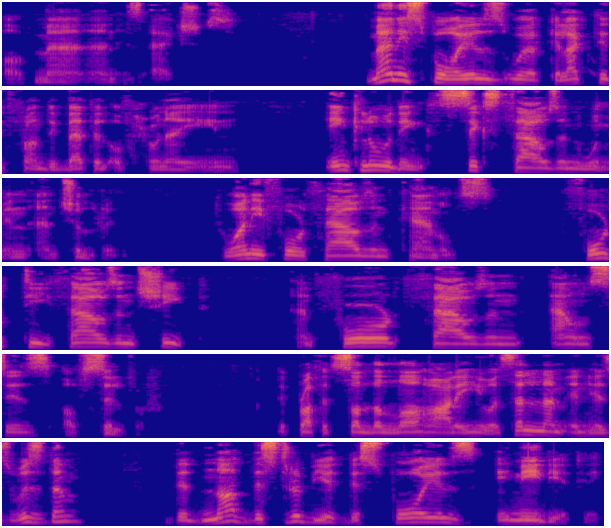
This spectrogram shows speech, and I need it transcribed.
of man and his actions. Many spoils were collected from the Battle of Hunayn, including 6,000 women and children, 24,000 camels, 40,000 sheep, and 4,000 ounces of silver. The Prophet ﷺ, in his wisdom, did not distribute the spoils immediately.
